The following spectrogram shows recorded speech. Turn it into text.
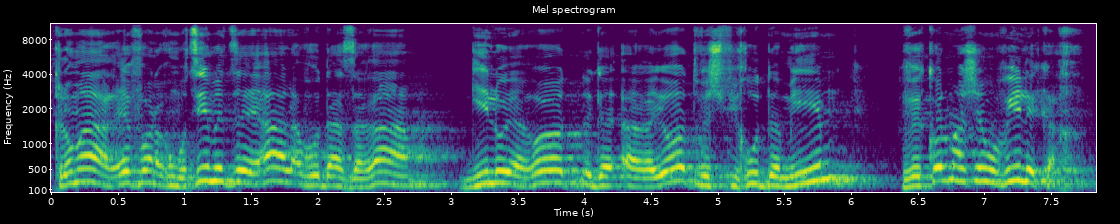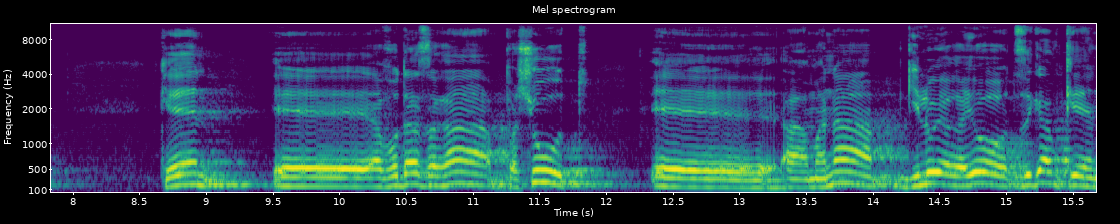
כלומר, איפה אנחנו מוצאים את זה? על עבודה זרה, גילוי עריות ושפיכות דמים וכל מה שמוביל לכך, כן, אה, עבודה זרה, פשוט, האמנה, גילוי עריות, זה גם כן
